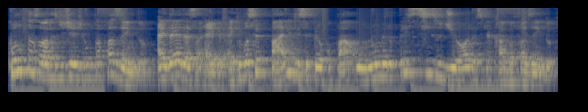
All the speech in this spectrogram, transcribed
quantas horas de jejum está fazendo. A ideia dessa regra é que você pare de se preocupar com o número preciso de horas que acaba fazendo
